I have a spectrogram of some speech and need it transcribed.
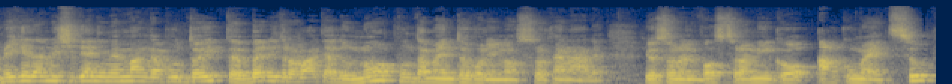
Amiche ed amici di animemanga.it, ben ritrovati ad un nuovo appuntamento con il nostro canale. Io sono il vostro amico Akumetsu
